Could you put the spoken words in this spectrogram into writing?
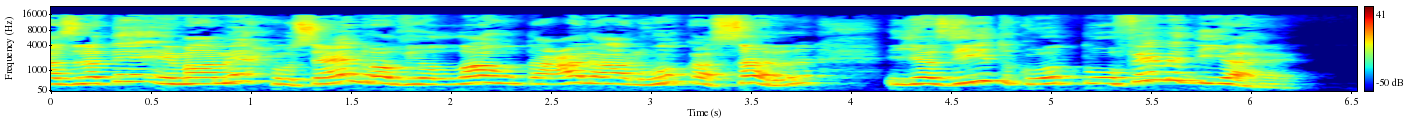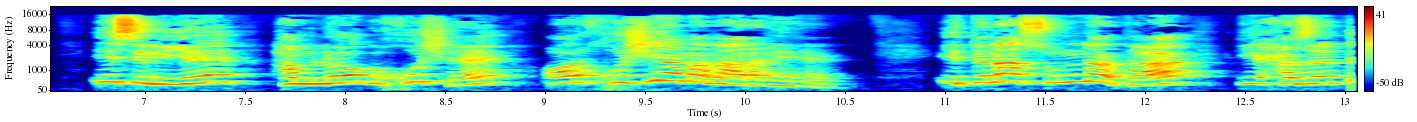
हज़रत इमाम हुसैन रज़ी अल्लाह का सर यजीद को तोहफे में दिया है। इसलिए हम लोग खुश हैं और खुशियाँ मना रहे हैं। इतना सुनना था कि हज़रत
